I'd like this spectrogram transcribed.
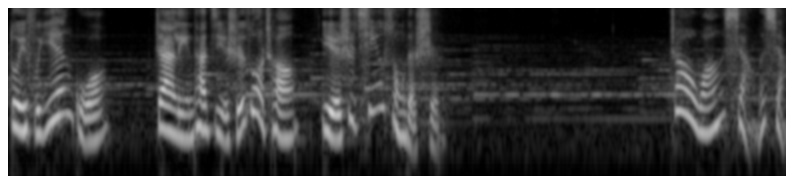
对付燕国，占领他几十座城也是轻松的事。赵王想了想，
